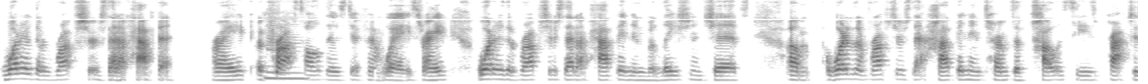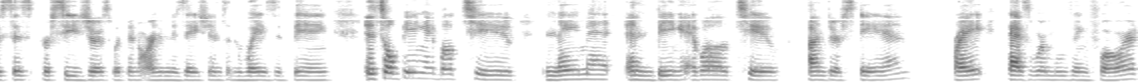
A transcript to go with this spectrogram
what are the ruptures that have happened right? Across mm, all those different ways, right? What are the ruptures that have happened in relationships? Um, what are the ruptures that happen in terms of policies, practices, procedures within organizations and ways of being? And so being able to name it and being able to understand, right, as we're moving forward.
